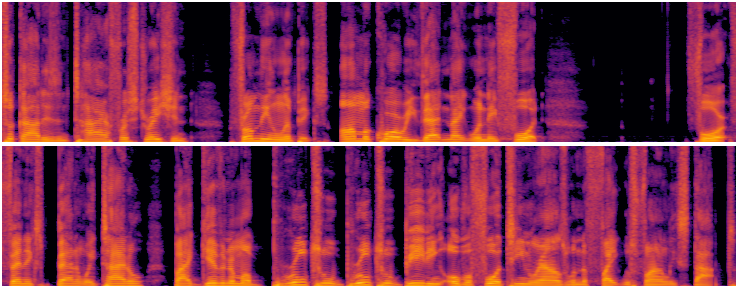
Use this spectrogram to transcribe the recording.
took out his entire frustration from the Olympics on McCrory that night when they fought for Fenech's bantamweight title by giving him a brutal, brutal beating over 14 rounds when the fight was finally stopped.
